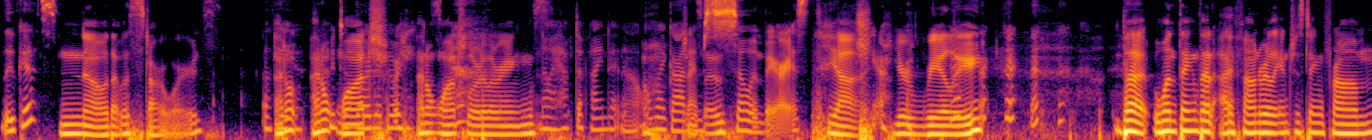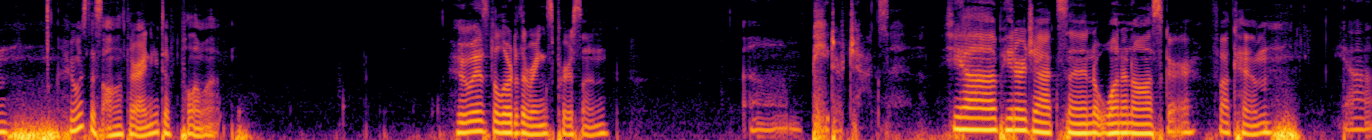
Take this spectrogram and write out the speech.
Lucas. no, that was Star Wars. Okay. don't- I don't Lord of watch- I don't watch Lord of the Rings. No, I have to find it now. Oh my Oh, god, I'm so embarrassed. Yeah. you're really. but one thing that I found really interesting from who was this author? I need to pull him up. Who is the Lord of the Rings person? Um, Peter Jackson. Yeah, Peter Jackson won an Oscar. Fuck him. Yeah.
